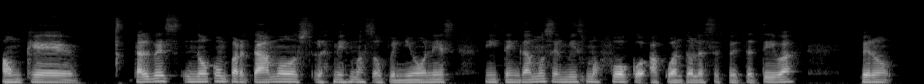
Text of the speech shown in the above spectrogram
Aunque tal vez no compartamos las mismas opiniones ni tengamos el mismo foco a cuanto las expectativas, pero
